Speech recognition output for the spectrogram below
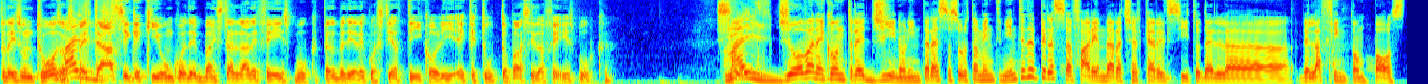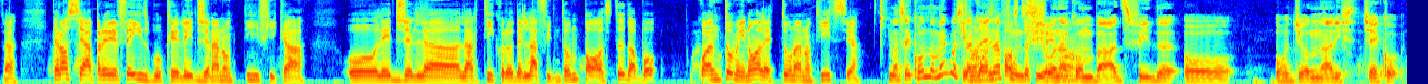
presuntuoso Ma aspettarsi il... che chiunque debba installare Facebook per vedere questi articoli e che tutto passi da Facebook. Sì. Ma il giovane con 3G non interessa assolutamente niente del per Safari andare a cercare il sito del, dell'Huffington Post. Però se apre Facebook e legge la notifica o legge l'articolo dell'Huffington Post, dopo quantomeno ha letto una notizia. Ma secondo me questa cosa funziona sceno. con BuzzFeed o, o giornali, cioè co,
